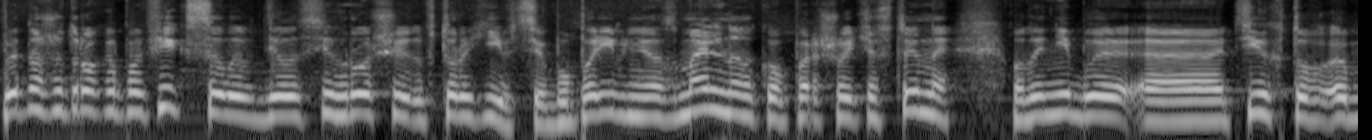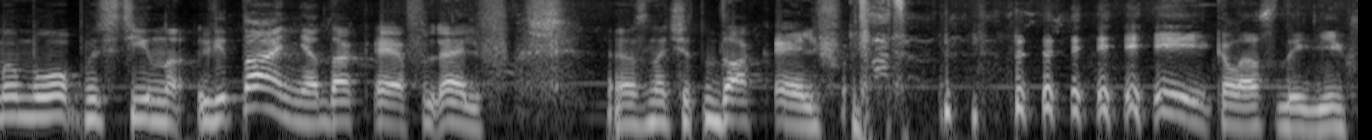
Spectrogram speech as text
Видно, що трохи пофіксили в DLC гроші в торгівці, бо порівняно з Мельненко першої частини, вони ніби е, ті, хто в ММО постійно. Вітання, Дак Еф, Ельф. Е, значить, Дак Ельф. Класний нік.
